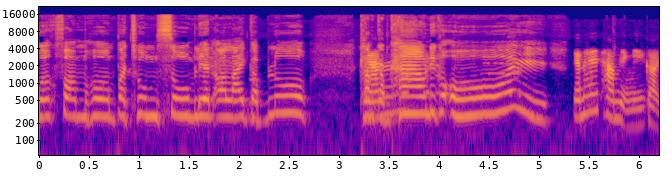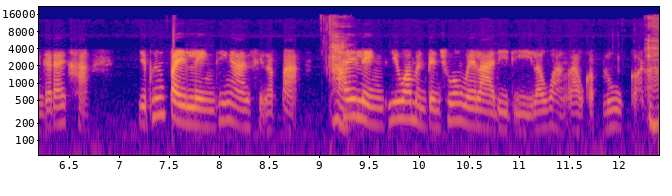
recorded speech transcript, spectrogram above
work from home ประชุมซูมเรียนออนไลน์กับลูกทำกับงั้นข้าวนี่ก็โอ้ยงั้นให้ทำอย่างนี้ก่อนก็ได้ค่ะอย่าเพิ่งไปเล็งที่งานศิลปะค่ะ ให้เล็งที่ว่ามันเป็นช่วงเวลาดีๆ ระหว่างเรากับลูกก่อนอ่า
